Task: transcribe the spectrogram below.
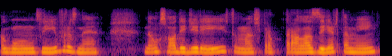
alguns livros, né? Não só de direito, mas para lazer também.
